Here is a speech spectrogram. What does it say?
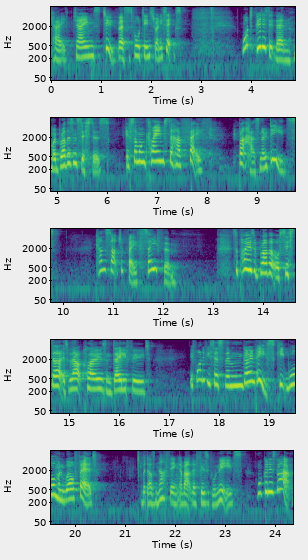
Okay, James 2, verses 14 to 26. What good is it then, my brothers and sisters, if someone claims to have faith but has no deeds? Can such a faith save them? Suppose a brother or sister is without clothes and daily food. If one of you says to them, Go in peace, keep warm and well fed, but does nothing about their physical needs, what good is that?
